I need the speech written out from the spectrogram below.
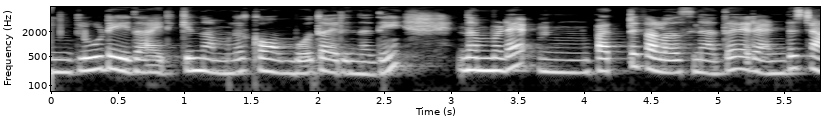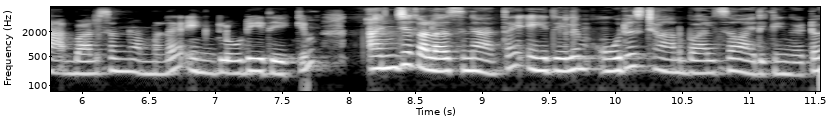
ഇൻക്ലൂഡ് ചെയ്തായിരിക്കും നമ്മൾ കോംബോ തരുന്നത്. നമ്മുടെ പത്ത് കളേഴ്സിനകത്ത് രണ്ട് സ്റ്റാർ ബാൽസം നമ്മൾ ഇൻക്ലൂഡ് ചെയ്തേക്കും. അഞ്ച് കളേഴ്സിനകത്ത് ഏതെങ്കിലും ഒരു സ്റ്റാർ ബാൽസം ആയിരിക്കും കേട്ടോ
